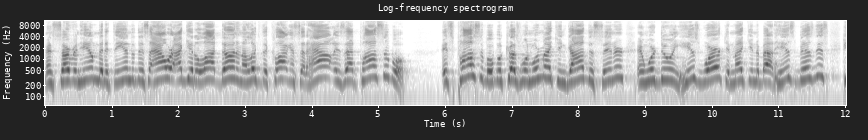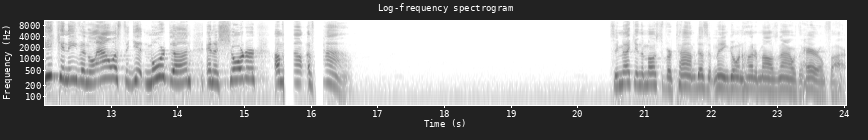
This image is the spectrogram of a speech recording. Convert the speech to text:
and serving Him that at the end of this hour I get a lot done and I look at the clock and said, How is that possible? It's possible because when we're making God the center and we're doing His work and making about His business, He can even allow us to get more done in a shorter amount of time. See, making the most of our time doesn't mean going 100 miles an hour with the hair on fire.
